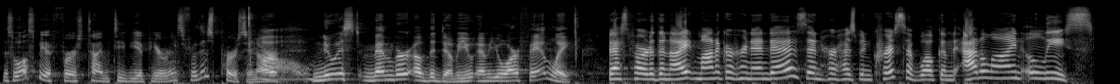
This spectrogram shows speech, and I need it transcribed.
This will also be a first-time TV appearance for this person, our Oh. newest member of the WMUR family. Best part of the night, Monica Hernandez and her husband Chris have welcomed Adeline Elise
